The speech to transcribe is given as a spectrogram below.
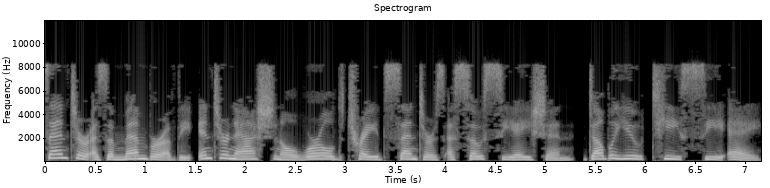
center is a member of the International World Trade Centers Association WTCA.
